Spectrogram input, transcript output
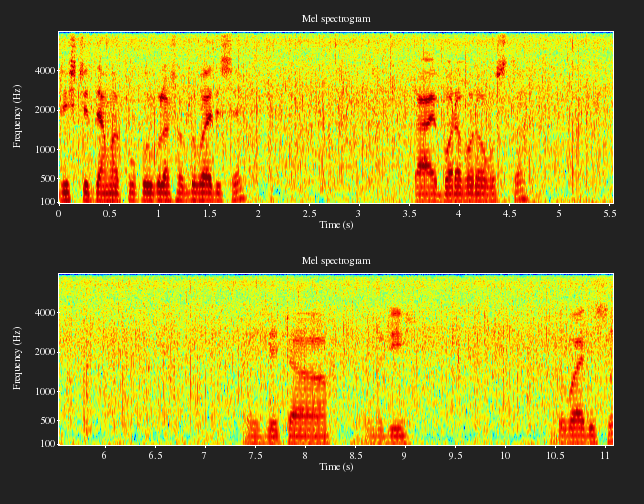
বৃষ্টিতে আমার পুকুরগুলো সব ডুবাই দিছে, প্রায় বড় বড় অবস্থা। এই যেটা অলরেডি ডুবাই দিছে।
